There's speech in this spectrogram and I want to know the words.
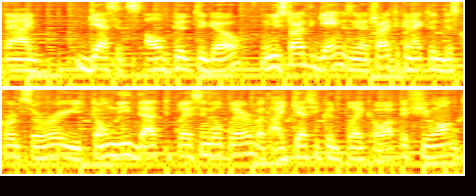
Then I guess it's all good to go. When you start the game, it's gonna try to connect to the Discord server. You don't need that to play single player, but I guess you could play co-op if you want.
